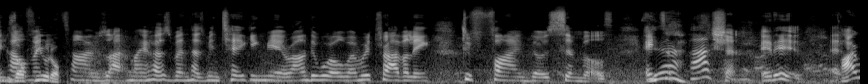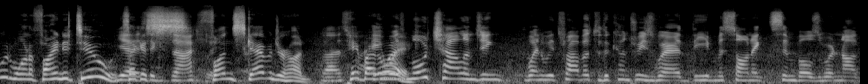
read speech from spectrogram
kings how of many Europe. times uh, my husband has been taking me around the world when we're traveling to find those symbols. It's Yeah. a passion. It is. I would want to find it too. It's Yes, like a exactly. fun scavenger hunt. That's hey, why- by it the way, was more challenging when we traveled to the countries where the Masonic symbols were not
